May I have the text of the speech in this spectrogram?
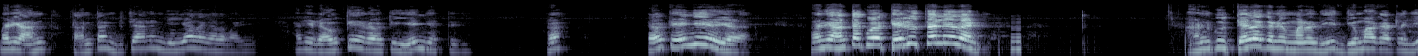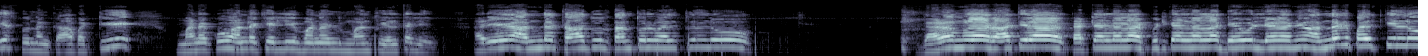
మరి అంత అంతా విచారం చెయ్యాలి కదా మరి. అది రౌతే రౌతే ఏం చేస్తుంది రౌతే ఏం చేయదు కదా? అది అంత కూడా తెలుస్తలేదండి. అందుకు తెలకనే మనది దిమాగ్ అట్లా చేస్తున్నాం కాబట్టి మనకు అందుకెళ్ళి మన మనసు వెళ్తలేదు. అరే అందరు సాధువులు సంతులు వెళ్తుండ్రు గడంలో రాతిలా కట్టెళ్ళలా పిటికెళ్ళలా దేవుడు లేడని అందరు పలికిళ్ళు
